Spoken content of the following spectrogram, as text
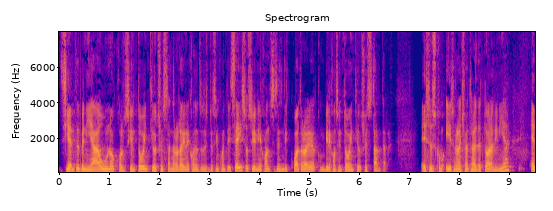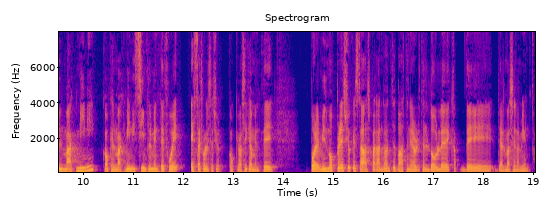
si antes venía uno con 128 estándar, ahora viene con 256, o si venía con 64, ahora viene con 128 estándar. Eso es como, y eso lo han hecho a través de toda la línea. El Mac Mini, como que el Mac Mini simplemente fue esta actualización. Como que básicamente por el mismo precio que estabas pagando antes, vas a tener ahorita el doble de, de, de almacenamiento.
